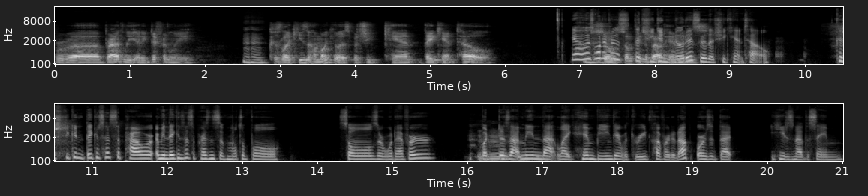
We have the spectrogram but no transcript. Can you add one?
uh, Bradley any differently Mhm. because, like, he's a homunculus, but she can't. They can't tell. Yeah, I always wondered So if it was something that she didn't him notice or that she can't tell. Because she can, they can sense the power. I mean, they can sense the presence of multiple souls or whatever. But Mhm. does that mean that like him being there with greed covered it up, or is it that he doesn't have the same?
